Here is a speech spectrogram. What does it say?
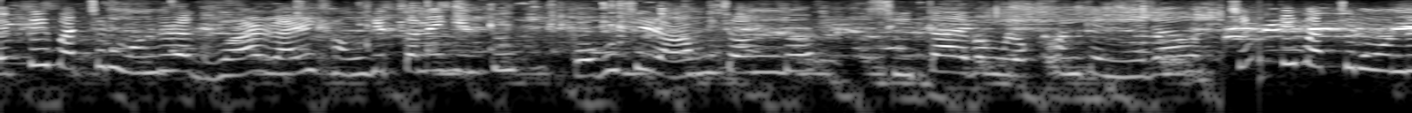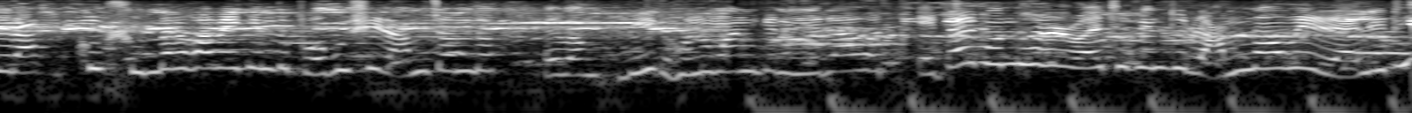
দেখতেই পাচ্ছেন বন্ধুরা, ঘোড়ার গাড়ি সংকীর্তনে কিন্তু প্রভু শ্রী রামচন্দ্র সীতা এবং লক্ষ্মণকে নিয়ে যাওয়া হচ্ছে। দেখতেই পাচ্ছেন বন্ধুরা, খুব সুন্দরভাবেই কিন্তু প্রভু শ্রী রামচন্দ্র এবং বীর হনুমানকে নিয়ে যাওয়া হচ্ছে। এটাই বন্ধুরা রয়েছে কিন্তু রামনবমীর র্যালিটি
